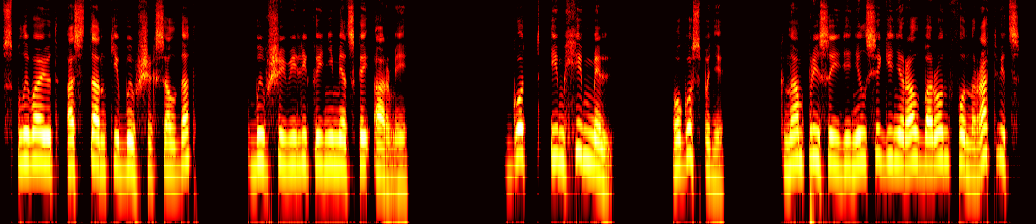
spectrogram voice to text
всплывают останки бывших солдат, бывшей великой немецкой армии. Гott им Химмель! О, Господи! К нам присоединился генерал-барон фон Ратвиц.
